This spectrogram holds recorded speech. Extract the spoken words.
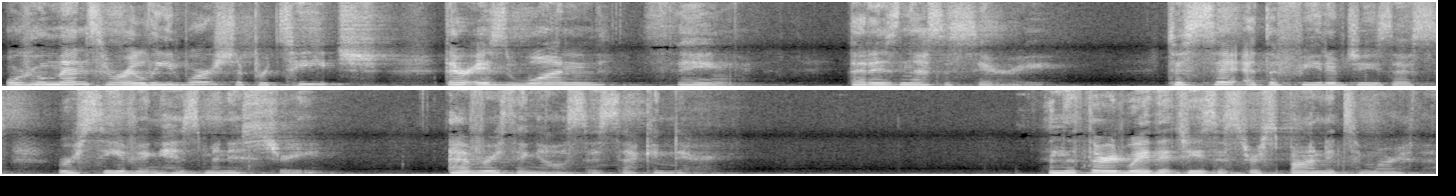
or who mentor or lead worship or teach. There is one thing that is necessary to sit at the feet of Jesus receiving his ministry. Everything else is secondary. And the third way that Jesus responded to Martha,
